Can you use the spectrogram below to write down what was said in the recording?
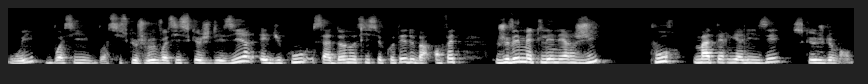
oui, voici, voici ce que je veux, voici ce que je désire. Et du coup, ça donne aussi ce côté de, ben, en fait, je vais mettre l'énergie pour matérialiser ce que je demande.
